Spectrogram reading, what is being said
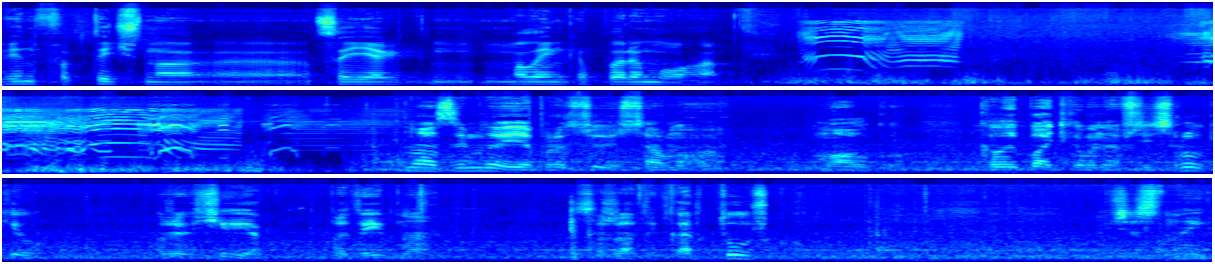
він фактично е, це є маленька перемога. Ну, а з землею я працюю з самого малку. Коли батько мене в 6 років вже вчив, як потрібно сажати картошку, чесник,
